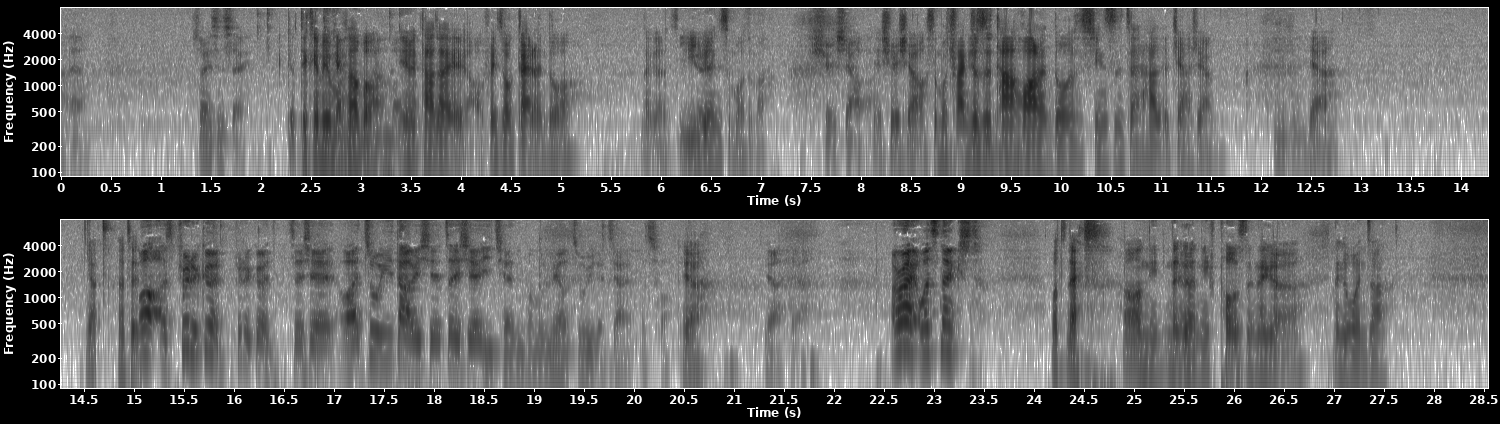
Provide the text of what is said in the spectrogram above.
所以是谁？Dikembe Mutombo，因为他在非洲盖了很多那个医院什么的嘛。学校啊。学校什么？反正就是他花了很多心思在他的家乡。嗯哼。Yeah。Yeah, that's it. Well, it's pretty good, pretty good. 这些我还注意到一些，这些以前我们没有注意的奖也不错。Yeah, yeah, yeah. All right, what's next? What's next? 哦，你那个你 post 的那个那个文章，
